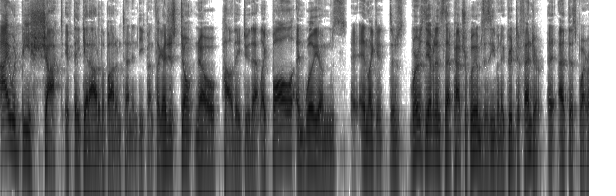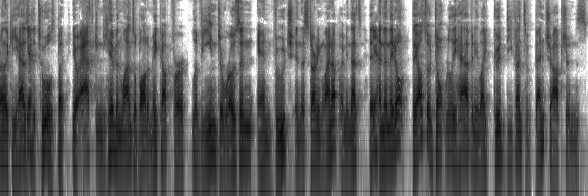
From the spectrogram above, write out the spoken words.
I would be shocked if they get out of the bottom ten in defense. Like I just don't know how they do that. Like Ball and Williams, and like it, there's where's the evidence that Patrick Williams is even a good defender at, at this point, right? Like he has Yeah. the tools, but you know, asking him and Lonzo Ball to make up for LaVine, DeRozan, and Vooch in the starting lineup. I mean, that's Yeah. and then they don't. They also don't really have any like good defensive bench options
